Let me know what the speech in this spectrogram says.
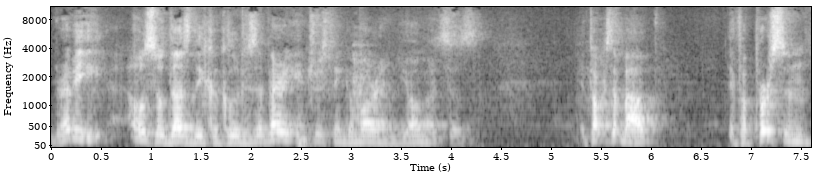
the Rebbe also does the conclude. It's a very interesting Gemara in Yoma. It says, it talks about if a person,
